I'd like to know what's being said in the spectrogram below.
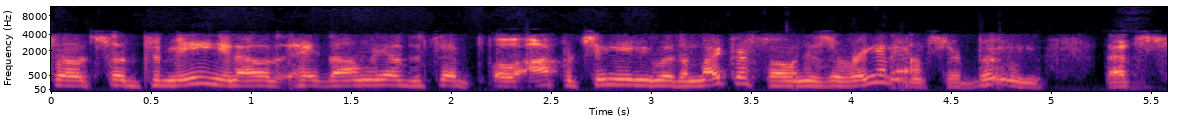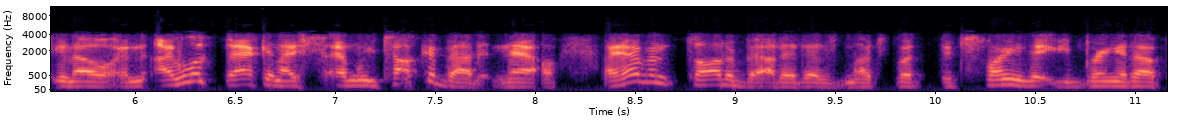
so so to me, you know, hey, the only other th- opportunity with a microphone is a ring announcer. Boom. That's you know, and I look back and I and we talk about it now. I haven't thought about it as much, but it's funny that you bring it up.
